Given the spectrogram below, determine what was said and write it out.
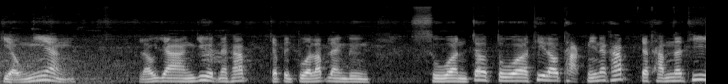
เกี่ยวเงี้ยง แล้วยางยืดนะครับ จะเป็นตัวรับแรงดึง ส่วนเจ้าตัวที่เราถักนี้นะครับ จะทำหน้าที่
